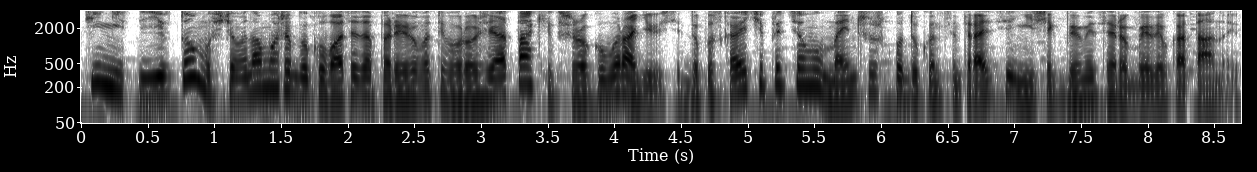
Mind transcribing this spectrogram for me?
Цінність її в тому, що вона може блокувати та парирувати ворожі атаки в широкому радіусі, допускаючи при цьому меншу шкоду концентрації, ніж якби ми це робили в катаною.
